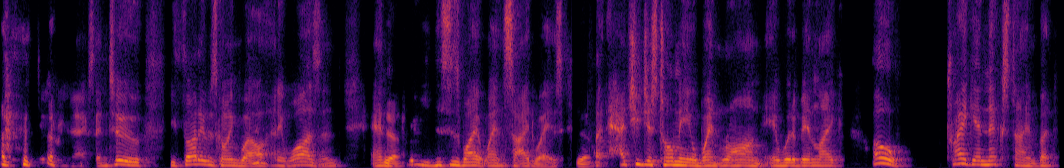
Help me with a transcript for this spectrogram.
and two, you thought it was going well and it wasn't. And yeah. three, this is why it went sideways. Yeah. But had she just told me it went wrong, it would have been like, Oh, try again next time. But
